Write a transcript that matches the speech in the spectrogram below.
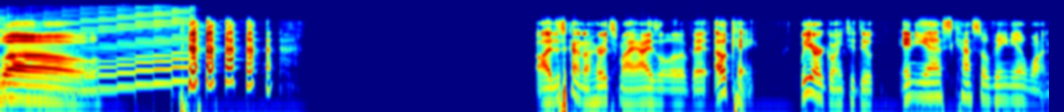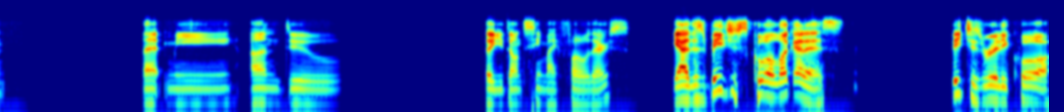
Whoa. oh, this kind of hurts my eyes a little bit. Okay, we are going to do NES Castlevania 1. Let me undo so you don't see my folders. Yeah, this beach is cool. Look at this. Beach is really cool.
